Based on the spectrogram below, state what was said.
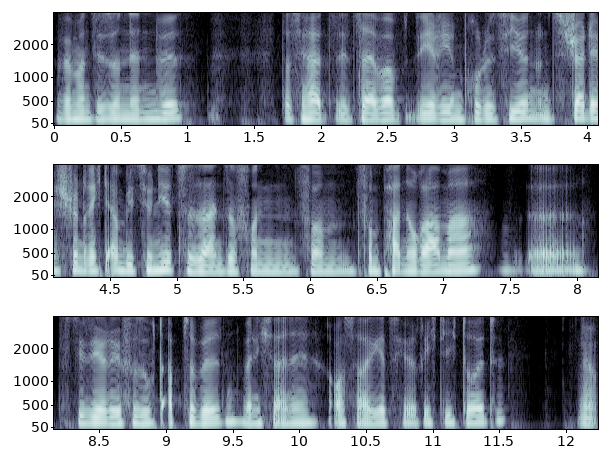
wenn man sie so nennen will, dass sie halt jetzt selber Serien produzieren und es scheint ja schon recht ambitioniert zu sein, so von, vom, vom Panorama, äh, das die Serie versucht abzubilden, wenn ich deine Aussage jetzt hier richtig deute. Ja.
